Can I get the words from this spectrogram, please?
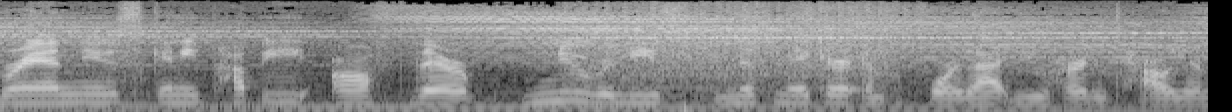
brand new Skinny Puppy off their new release Mythmaker, and before that you heard Italian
